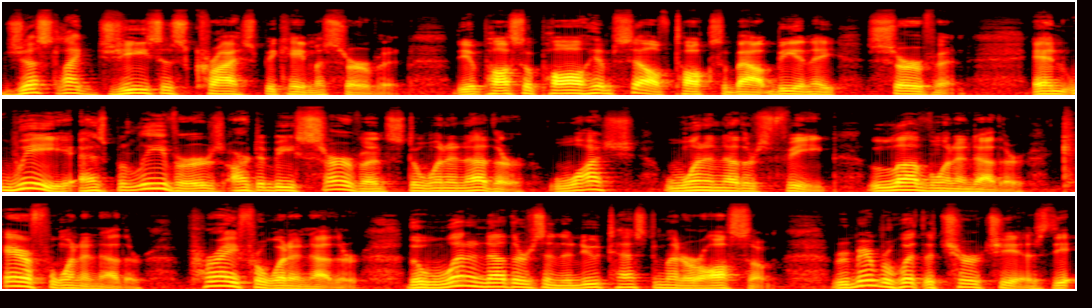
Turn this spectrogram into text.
just like Jesus Christ became a servant. The Apostle Paul himself talks about being a servant. And we, as believers, are to be servants to one another. Wash one another's feet, love one another, care for one another, pray for one another. The one another's in the New Testament are awesome. Remember what the church is the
